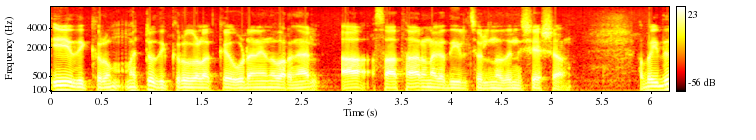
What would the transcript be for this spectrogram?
ഈ ദിക്കറും മറ്റു ദിക്കറുകളൊക്കെ ഉടനെ എന്ന് പറഞ്ഞാൽ ആ സാധാരണഗതിയിൽ ചൊല്ലുന്നതിന് ശേഷമാണ്. അപ്പോൾ ഇത്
